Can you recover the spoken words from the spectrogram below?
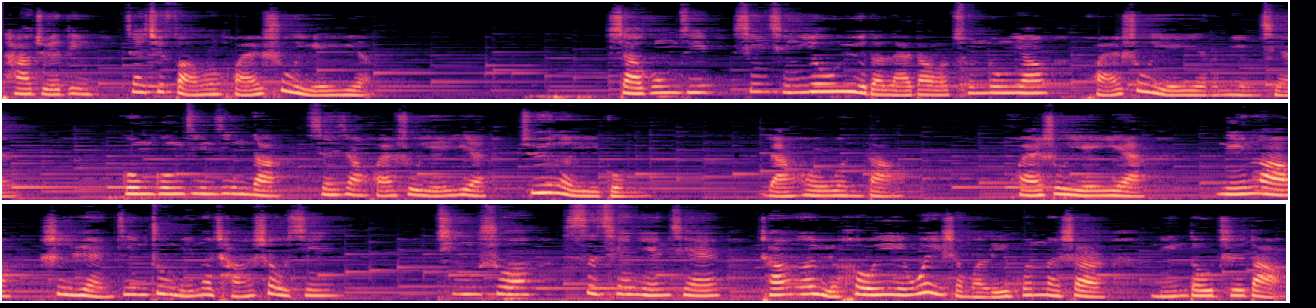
他决定再去访问槐树爷爷。小公鸡心情忧郁地来到了村中央槐树爷爷的面前。恭恭敬敬地先向槐树爷爷鞠了一躬，然后问道：“槐树爷爷，您老是远近著名的长寿星，听说四千年前嫦娥与后羿为什么离婚的事儿，您都知道。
